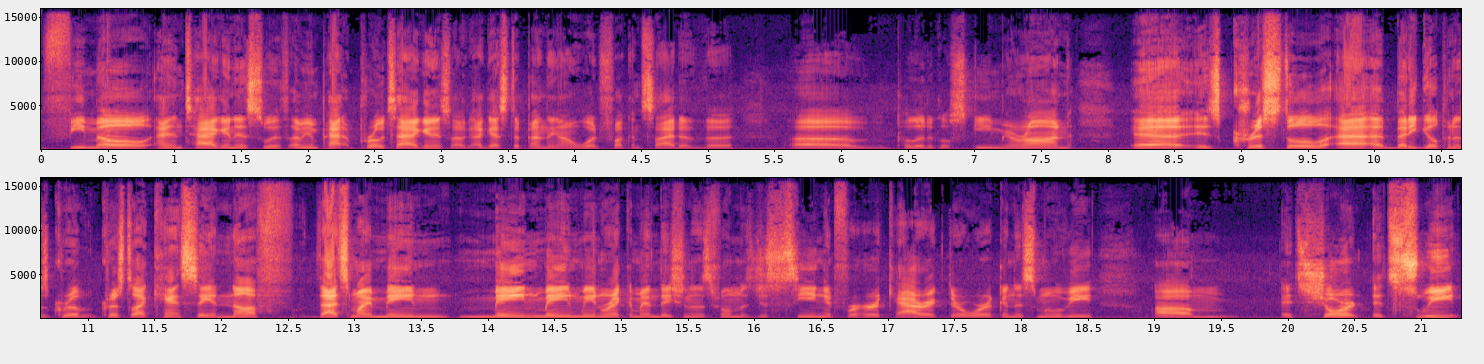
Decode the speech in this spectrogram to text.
female antagonist with, I mean, protagonist, I guess, depending on what fucking side of the uh, political scheme you're on. Uh, is Crystal uh, Betty Gilpin is Crystal? I can't say enough. That's my main, main, main, main recommendation in this film is just seeing it for her character work in this movie. Um, it's short, it's sweet,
